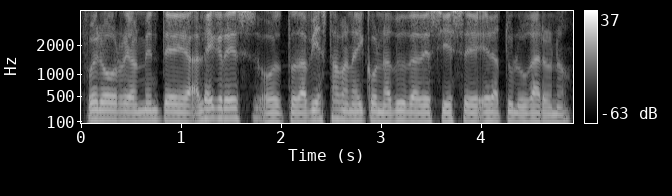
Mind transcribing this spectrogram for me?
¿Fueron realmente alegres o todavía estaban ahí con la duda de si ese era tu lugar o no?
